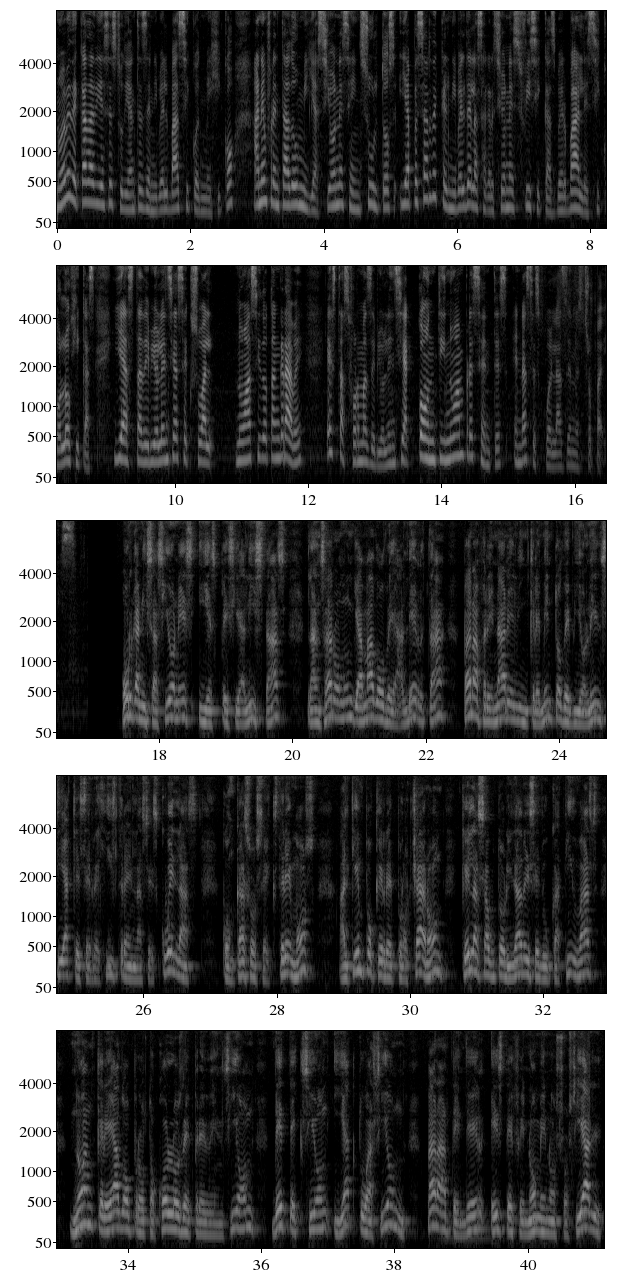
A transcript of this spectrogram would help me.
nueve de cada diez estudiantes de nivel básico en México han enfrentado humillaciones e insultos y a pesar de que el nivel de las agresiones físicas, verbales, psicológicas y hasta de violencia sexual no ha sido tan grave, estas formas de violencia continúan presentes en las escuelas de nuestro país. Organizaciones y especialistas lanzaron un llamado de alerta para frenar el incremento de violencia que se registra en las escuelas, con casos extremos, al tiempo que reprocharon que las autoridades educativas no han creado protocolos de prevención, detección y actuación para atender este fenómeno social.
